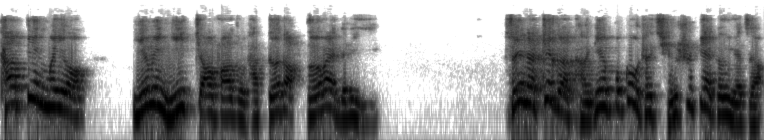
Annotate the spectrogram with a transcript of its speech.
他并没有因为你交房租，他得到额外的利益。所以呢，这个肯定不构成情势变更原则。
